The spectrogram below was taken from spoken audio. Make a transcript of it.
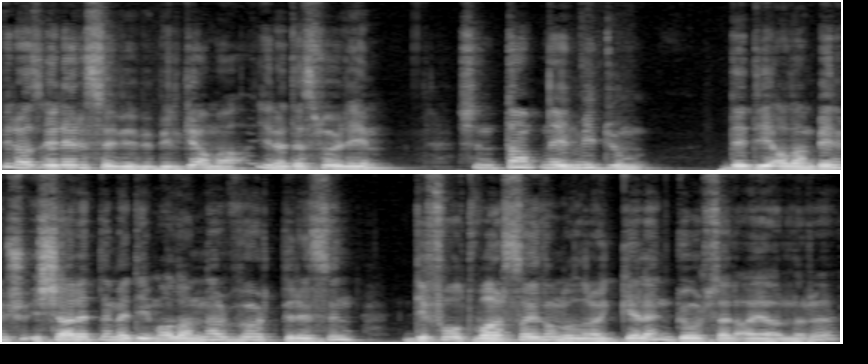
biraz ileri seviye bir bilgi ama yine de söyleyeyim. Şimdi thumbnail medium dediği alan benim şu işaretlemediğim alanlar WordPress'in default varsayılan olarak gelen görsel ayarları.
